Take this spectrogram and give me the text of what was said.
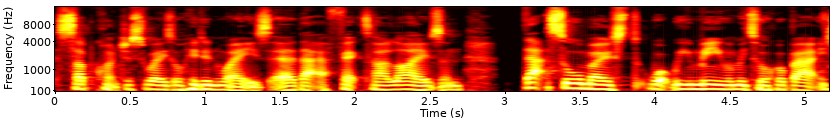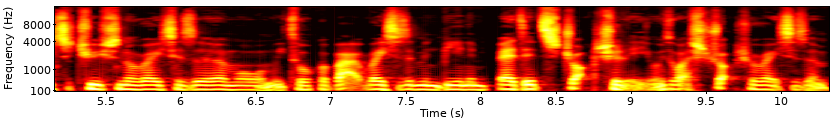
subconscious ways or hidden ways uh, that affect our lives. And that's almost what we mean when we talk about institutional racism or when we talk about racism in being embedded structurally, when we talk about structural racism.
